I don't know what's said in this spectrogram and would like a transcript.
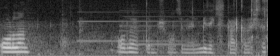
oradan orada yaptırmış malzemelerini. Bir dakika arkadaşlar.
